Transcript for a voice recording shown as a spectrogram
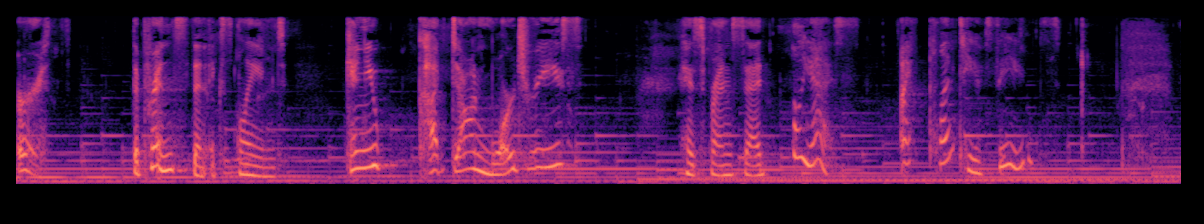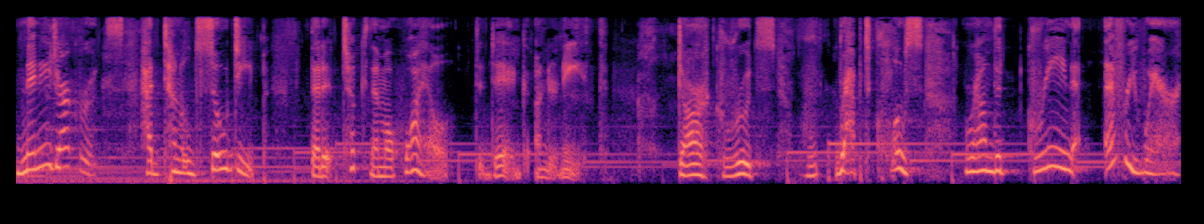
earth. The prince then exclaimed, Can you cut down more trees? His friend said, Oh, yes, plenty of seeds. Many dark roots had tunneled so deep that it took them a while to dig underneath. Dark roots wrapped close around the green everywhere.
